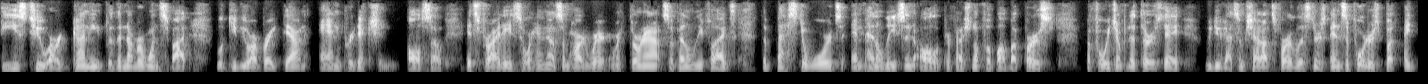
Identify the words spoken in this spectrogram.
these two are gunning for the number one spot. We'll give you our breakdown and prediction. Also, it's Friday, so we're handing out some hardware and we're throwing out some penalty flags, the best awards and penalties in all of professional football. But first, before we jump into Thursday, we do got some shout outs for our listeners and supporters, but I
